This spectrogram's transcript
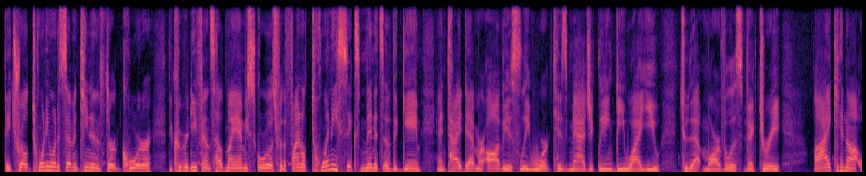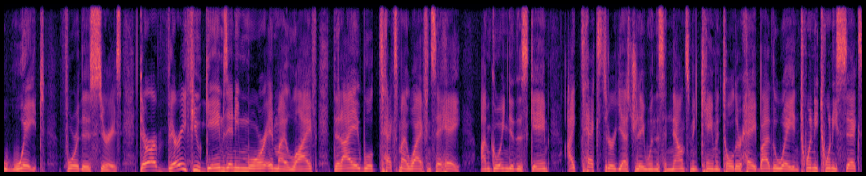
They trailed 21 to 17 in the third quarter. The Cougar defense held Miami scoreless for the final 26 minutes of the game, and Ty Detmer obviously worked his magic, leading BYU to that marvelous victory. I cannot wait for this series. There are very few games anymore in my life that I will text my wife and say, hey, I'm going to this game. I texted her yesterday when this announcement came and told her, hey, by the way, in 2026,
